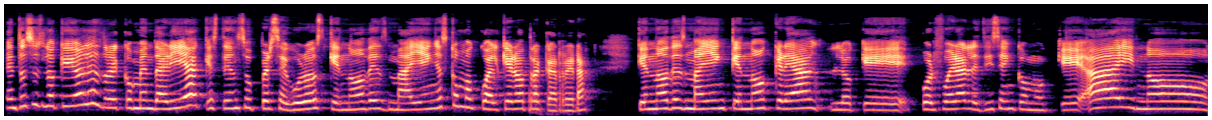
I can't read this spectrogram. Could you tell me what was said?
entonces lo que yo les recomendaría que estén súper seguros, que no desmayen, es como cualquier otra carrera, que no desmayen, que no crean lo que por fuera les dicen como que, ay, no,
